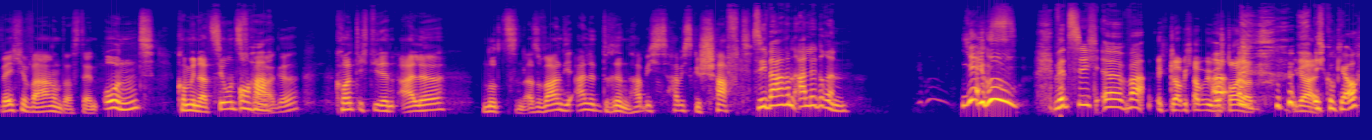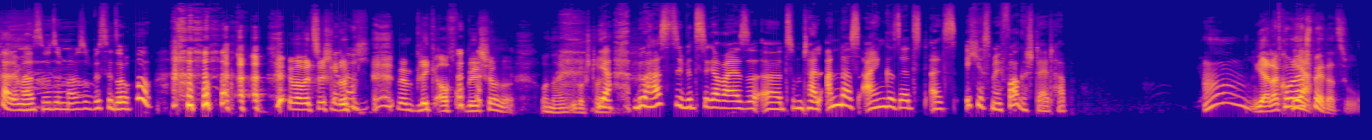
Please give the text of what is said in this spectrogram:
Welche waren das denn? Und Kombinationsfrage, konnte ich die denn alle nutzen? Also waren die alle drin? Habe ich es geschafft? Sie waren alle drin. Yes! Witzig äh, war. Ich glaube, ich habe übersteuert. Egal. Ich gucke ja auch gerade immer, es wird immer so ein bisschen so. huh. Immer mit zwischendurch mit dem Blick auf den Bildschirm. Oh nein, übersteuert. Ja, du hast sie witzigerweise äh, zum Teil anders eingesetzt, als ich es mir vorgestellt habe. Mm, ja, da kommen wir Ja. dann später zu.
